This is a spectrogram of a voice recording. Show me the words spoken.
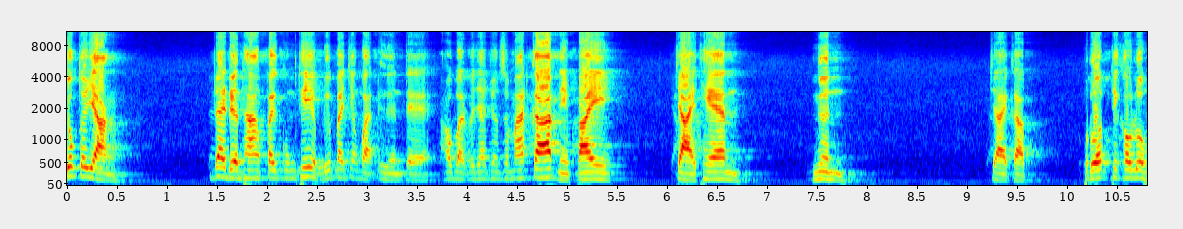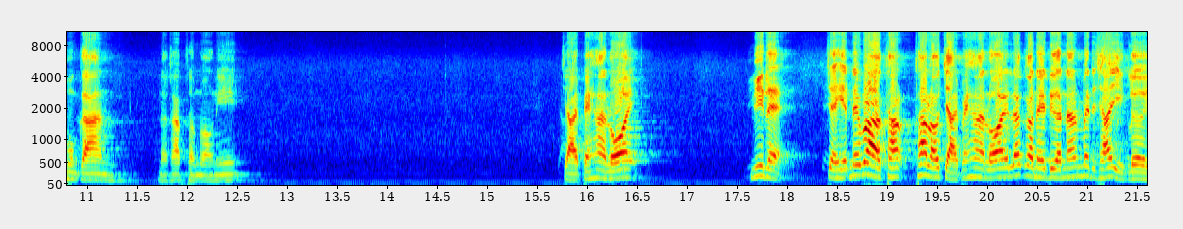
ยกตัวอย่าง ได้เดินทางไปกรุงเทพหรือไปจังหวัดอื่น แต่เอาบัตรประชาชนสมาร์ทการ์ดเนี่ยไปจ่ายแทนเงิน จ่ายกับรถที่เข้าร่วมโครงการนะครับทำนองนี้ จ่ายไปห้าร้อยนี่แหละ จะเห็นได้ว่าถ้าถ้าเราจ่ายไปห้าร้อยแล้วก็ในเดือนนั้นไม่ได้ใช้อีกเลย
